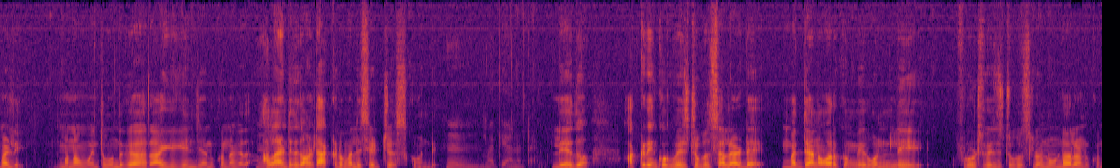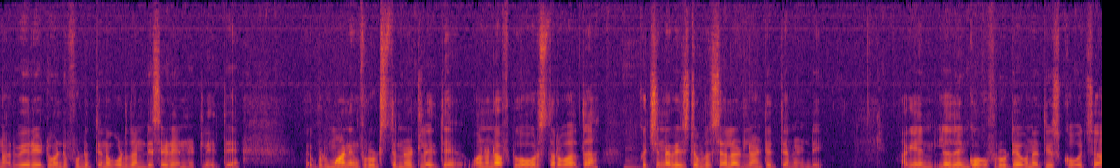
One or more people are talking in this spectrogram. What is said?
మళ్ళీ మనం ఇంతకుముందుగా రాగి గింజ అనుకున్నాం కదా అలాంటిది కావాలంటే అక్కడ మళ్ళీ సెట్ చేసుకోండి. లేదు అక్కడ ఇంకొక వెజిటబుల్ సలాడే మధ్యాహ్నం వరకు మీరు ఓన్లీ ఫ్రూట్స్ వెజిటబుల్స్లోనే ఉండాలనుకున్నారు. వేరే ఎటువంటి ఫుడ్ తినకూడదని డిసైడ్ అయినట్లయితే ఇప్పుడు మార్నింగ్ ఫ్రూట్స్ తిన్నట్లయితే one and half two hours తర్వాత ఒక చిన్న వెజిటబుల్ సలాడ్ లాంటిది తినండి. అగైన్ లేదా ఇంకొక ఫ్రూట్ ఏమైనా తీసుకోవచ్చా?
